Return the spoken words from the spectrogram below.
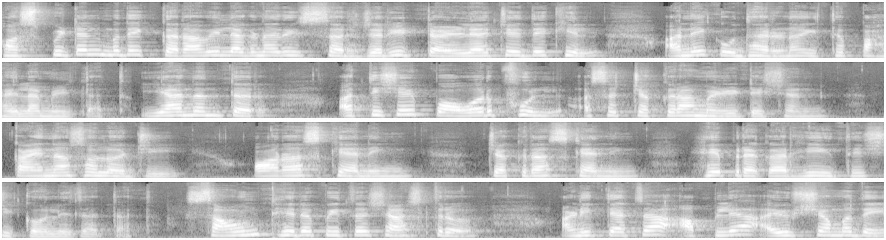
हॉस्पिटलमध्ये करावी लागणारी सर्जरी टळल्याचे देखील अनेक उदाहरणं इथं पाहायला मिळतात. यानंतर अतिशय पॉवरफुल असं chakra meditation kinesiology aura scanning chakra scanning हे प्रकारही इथे शिकवले जातात. साऊंड थेरपीचं शास्त्र आणि त्याचा आपल्या आयुष्यामध्ये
